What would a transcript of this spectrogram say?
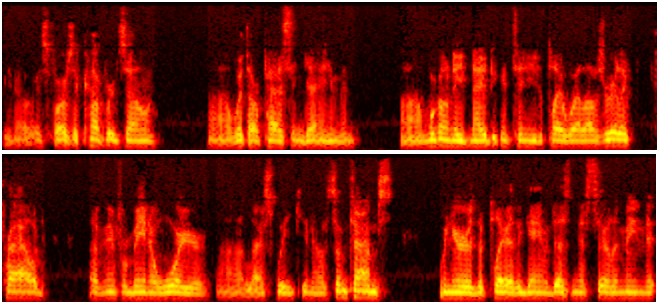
you know, as far as a comfort zone uh, with our passing game, and um, we're going to need Nate to continue to play well. I was really proud of him for being a warrior uh, last week. You know, sometimes when you're the player of the game, it doesn't necessarily mean that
